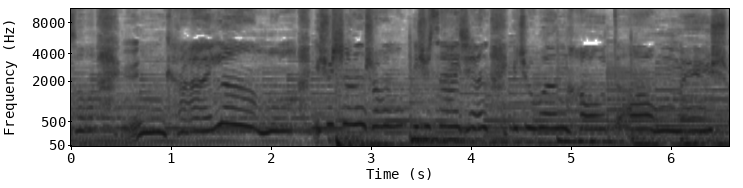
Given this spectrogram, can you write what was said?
错。晕开了墨，一句珍重，一句再见，一句问候都没说。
